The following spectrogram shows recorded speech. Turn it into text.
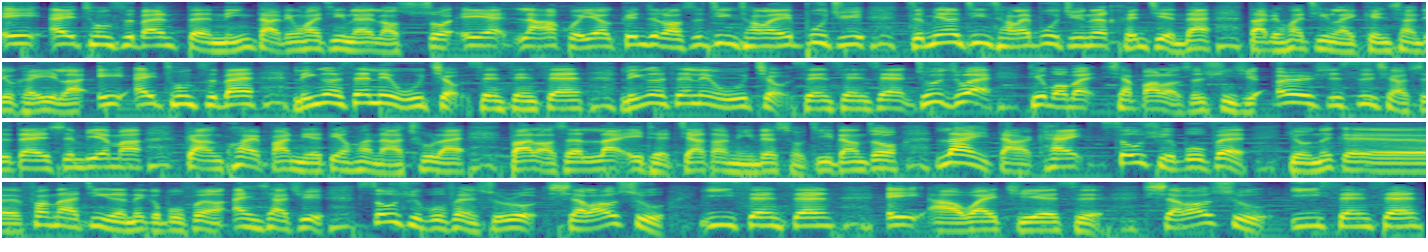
AI 冲刺班等您打电话进来。老师说 AI 拉回要跟着老师进场来布局，怎么样进场来布局呢？很简单，打电话进来跟上就可以了。AI 冲刺班零二三六五九三三三，零二三六五九三三三。除此之外，听友们想把老师讯息二十四小时带在身边吗？赶快把你的电话拿出来，把老师的 Light 加到您的手机当中。Lite 打开搜寻部分有那个放大镜的那个部分，按下去搜寻部分输入小老鼠一三三 A R Y G S，小老鼠一三三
